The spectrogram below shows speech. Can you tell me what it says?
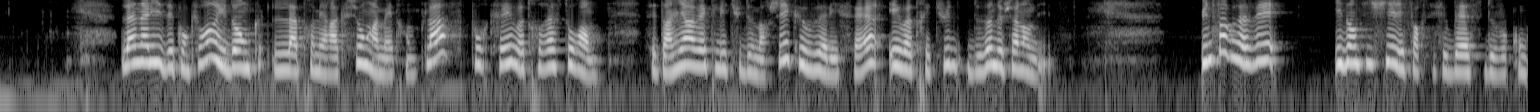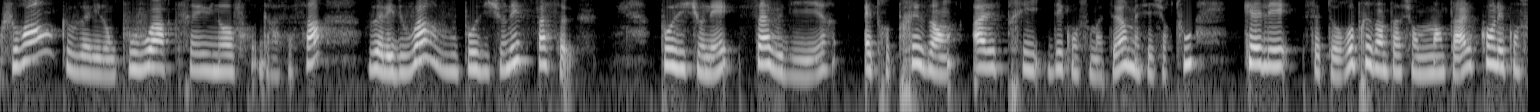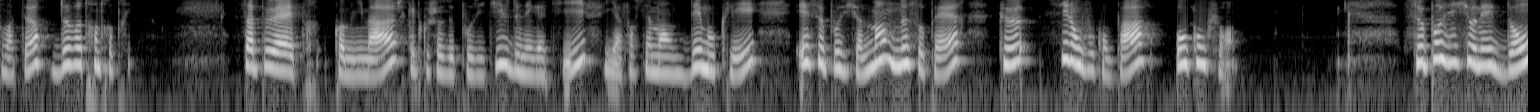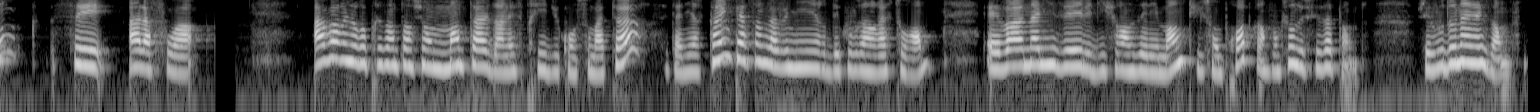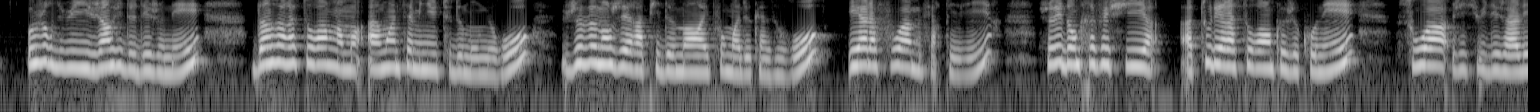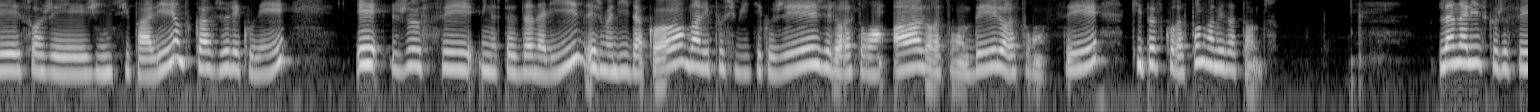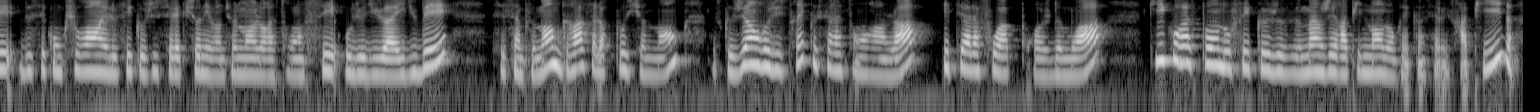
L'analyse des concurrents est donc la première action à mettre en place pour créer votre restaurant. C'est en lien avec l'étude de marché que vous allez faire et votre étude de zone de chalandise. Une fois que vous avez identifié les forces et faiblesses de vos concurrents, que vous allez donc pouvoir créer une offre grâce à ça, vous allez devoir vous positionner face à eux. Positionner, ça veut dire être présent à l'esprit des consommateurs, mais c'est surtout quelle est cette représentation mentale qu'ont les consommateurs de votre entreprise. Ça peut être comme l'image, quelque chose de positif, de négatif, il y a forcément des mots-clés, et ce positionnement ne s'opère que si l'on vous compare aux concurrents. Se positionner donc, c'est à la fois avoir une représentation mentale dans l'esprit du consommateur, c'est-à-dire quand une personne va venir découvrir un restaurant, elle va analyser les différents éléments qui sont propres en fonction de ses attentes. Je vais vous donner un exemple. Aujourd'hui, j'ai envie de déjeuner dans un restaurant à moins de 5 minutes de mon bureau. Je veux manger rapidement et pour moins de 15 euros et à la fois me faire plaisir. Je vais donc réfléchir à tous les restaurants que je connais, Soit j'y suis déjà allée, soit j'y ne suis pas allée. En tout cas, je les connais. Et je fais une espèce d'analyse et je me dis d'accord, dans les possibilités que j'ai, j'ai le restaurant A, le restaurant B, le restaurant C qui peuvent correspondre à mes attentes. L'analyse que je fais de ces concurrents et le fait que je sélectionne éventuellement le restaurant C au lieu du A et du B, c'est simplement grâce à leur positionnement parce que j'ai enregistré que ces restaurants-là étaient à la fois proches de moi, qui correspondent au fait que je veux manger rapidement, donc avec un service rapide.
